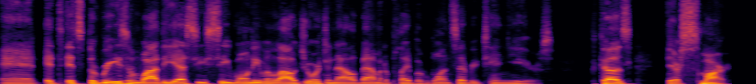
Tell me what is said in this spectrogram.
And it's it's the reason why the SEC won't even allow Georgia and Alabama to play but once every 10 years because they're smart.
